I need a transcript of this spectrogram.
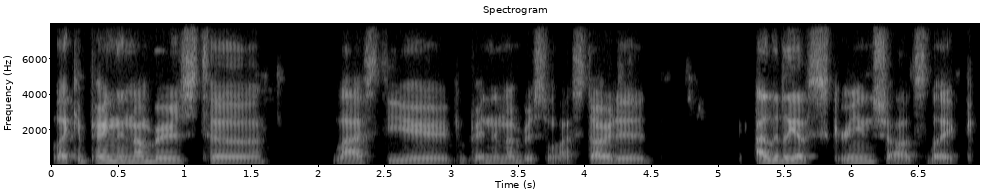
like comparing the numbers to last year, comparing the numbers to when I started. I literally have screenshots like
